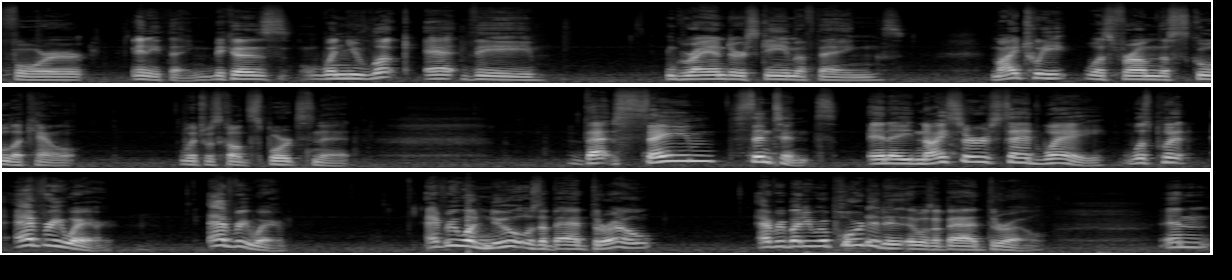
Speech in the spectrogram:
for anything. Because when you look at the grander scheme of things, my tweet was from the school account, which was called Sportsnet. That same sentence, in a nicer said way, was put everywhere. Everywhere. Everyone knew it was a bad throw. Everybody reported it, it was a bad throw. And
